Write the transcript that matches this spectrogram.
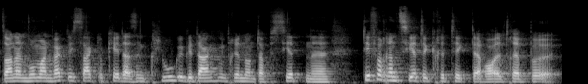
Sondern wo man wirklich sagt, okay, da sind kluge Gedanken drin und da passiert eine differenzierte Kritik der Rolltreppe.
